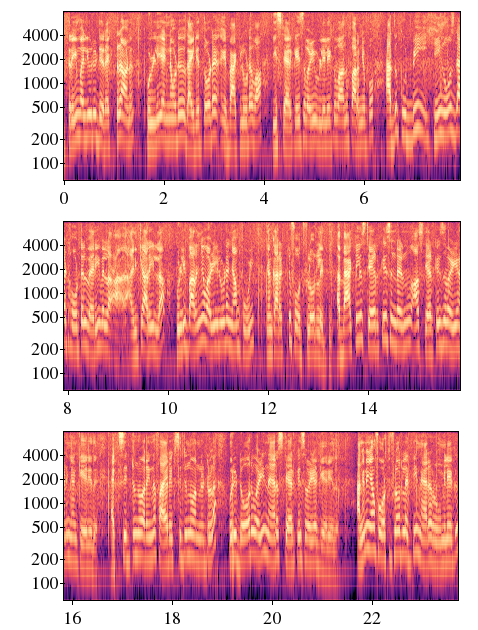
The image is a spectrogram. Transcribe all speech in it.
ഇത്രയും വലിയൊരു ഡയറക്ടറാണ് പുള്ളി എന്നോട് ധൈര്യത്തോടെ ബാക്കിലൂടെ വാ ഈ സ്റ്റെയർ കേസ് വഴി ഉള്ളിലേക്ക് വാ എന്ന് പറഞ്ഞപ്പോൾ അത് could be he knows that hotel very well എനിക്കറിയില്ല. പുള്ളി പറഞ്ഞ വഴിയിലൂടെ ഞാൻ പോയി ഞാൻ കറക്റ്റ് ഫോർത്ത് ഫ്ലോറിലെത്തി ആ ബാക്കിൽ സ്റ്റെയർ കേസ് ഉണ്ടായിരുന്നു. ആ സ്റ്റെയർ കേസ് വഴിയാണ് ഞാൻ കയറിയത് എക്സിറ്റ് എന്ന് പറയുന്ന ഫയർ എക്സിറ്റ് എന്ന് പറഞ്ഞിട്ടുള്ള ഒരു ഡോർ വഴി നേരെ സ്റ്റെയർ കേസ് വഴിയാണ് കയറിയത് അങ്ങനെ ഞാൻ ഫോർത്ത് ഫ്ലോറിലെത്തി നേരെ റൂമിലേക്ക്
